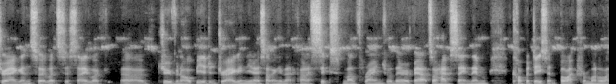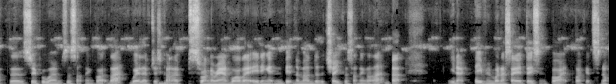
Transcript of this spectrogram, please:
dragons. So let's just say like uh, juvenile bearded dragon. You know, something in that kind of six month range or thereabouts. I have seen them cop a decent bite from one of like the superworms or something like that, where they've just kind of swung around while they're eating it and bitten them under the cheek or something like that. But you know, even when I say a decent bite, like it's not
